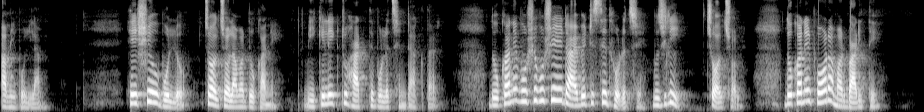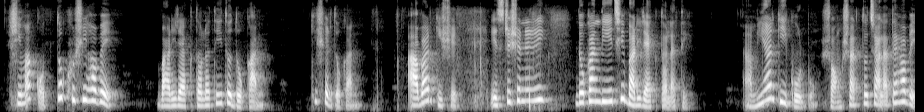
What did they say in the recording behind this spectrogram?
আমি বললাম। হেসেও বলল, চল চল আমার দোকানে। বিকেলে একটু হাঁটতে বলেছেন ডাক্তার। দোকানে বসে বসে ডায়াবেটিসে ধরেছে, বুঝলি? চল চল। দোকানের পর আমার বাড়িতে। সীমা কত খুশি হবে। বাড়ির একতলাতেই তো দোকান। কিসের দোকান? আবার কিসের? স্টেশনারি দোকান দিয়েছি বাড়ির একতলাতে। আমি আর কি করব? সংসার তো চালাতে হবে।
